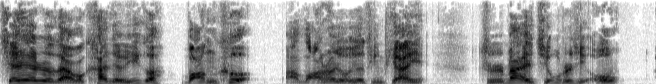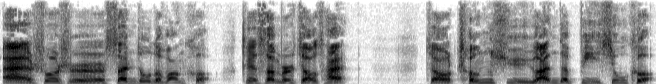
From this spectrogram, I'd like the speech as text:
前些日子啊，我看见有一个网课啊，网上有一个挺便宜，只卖九十九。哎，说是三周的网课，给三本教材，叫程序员的必修课。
